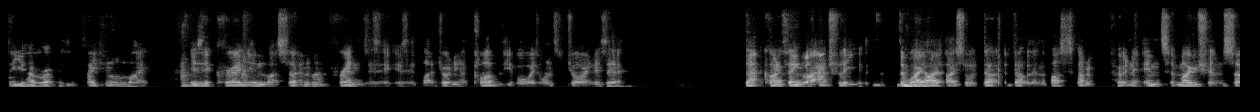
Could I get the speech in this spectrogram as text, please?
do you have a representation on like, is it creating like certain amount of friends? Is it is it like joining a club that you've always wanted to join? Is it that kind of thing? Like actually, the way I, I sort of dealt, dealt with it in the past is kind of putting it into motion. So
